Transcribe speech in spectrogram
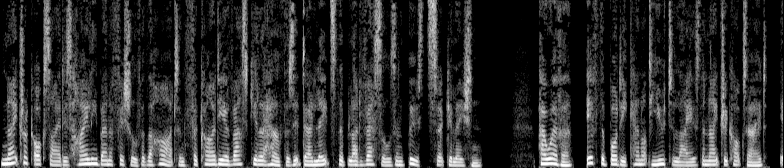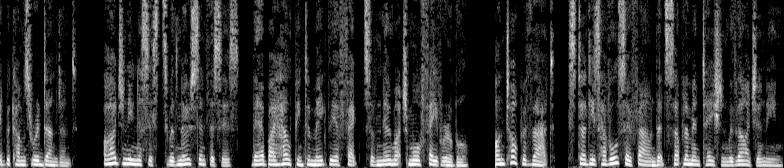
nitric oxide is highly beneficial for the heart and for cardiovascular health as it dilates the blood vessels and boosts circulation. However, if the body cannot utilize the nitric oxide, it becomes redundant. Arginine assists with NO synthesis, thereby helping to make the effects of NO much more favorable. On top of that, Studies have also found that supplementation with arginine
